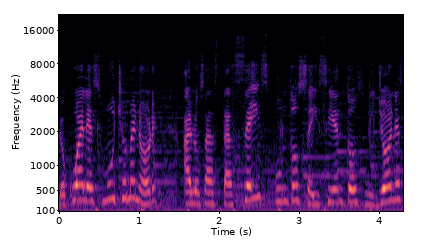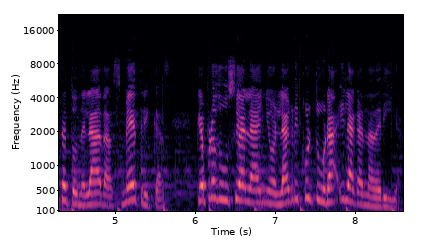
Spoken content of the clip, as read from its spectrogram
lo cual es mucho menor a los hasta 6.600 millones de toneladas métricas que produce al año la agricultura y la ganadería.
